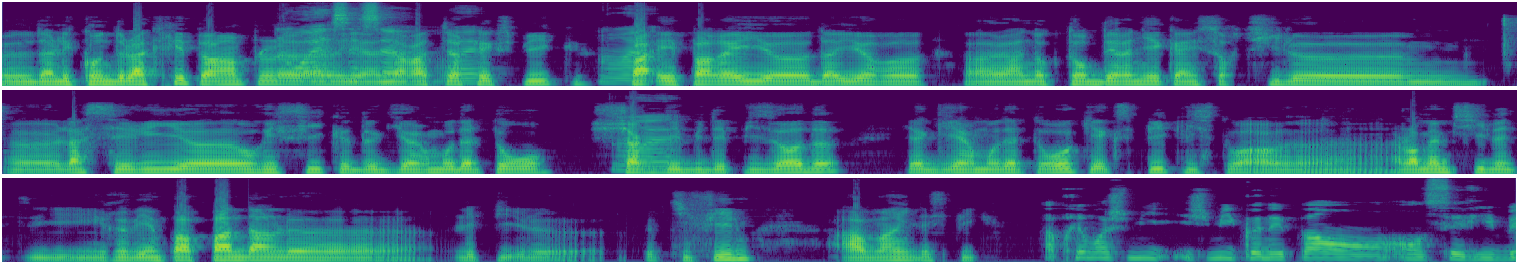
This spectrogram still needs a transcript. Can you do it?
euh, dans les contes de la crypte par exemple. Ouais, euh, il y a un ça, narrateur ouais. qui explique. Et pareil euh, d'ailleurs euh, en octobre dernier quand est sorti le euh, la série euh, horrifique de Guillermo del Toro. Chaque Ouais. début d'épisode, il y a Guillermo del Toro qui explique l'histoire. euh, alors même s'il est- il revient pas pendant le, le le petit film, avant il explique. Après, moi, je m'y, je m'y connais pas en, en série B,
